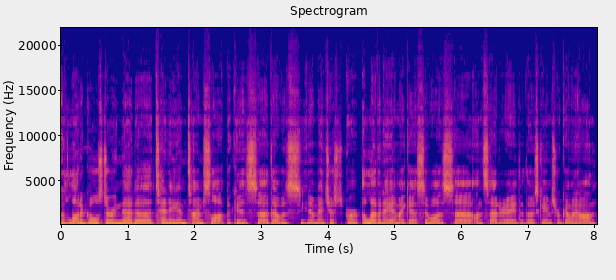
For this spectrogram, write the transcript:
A lot of goals during that uh, 10 a.m. time slot because uh, that was you know Manchester or 11 a.m. I guess it was uh, on Saturday that those games were going on.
